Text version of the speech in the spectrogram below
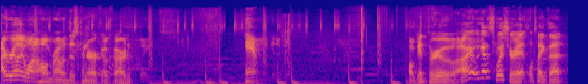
I really want a home run with this Konerko card. Damn. Oh, get through. All right, we got a Swisher hit. We'll take that.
